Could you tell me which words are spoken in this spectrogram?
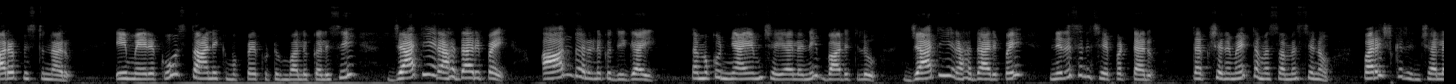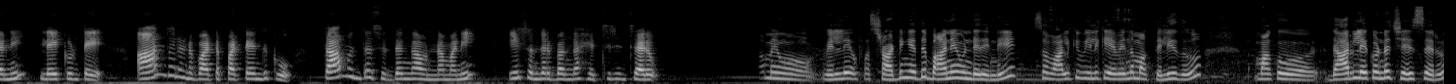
ఆరోపిస్తున్నారు. ఈ మేరకు స్థానిక ముప్పై కుటుంబాలు కలిసి జాతీయ రహదారిపై ఆందోళనకు దిగాయి. తమకు న్యాయం చేయాలని బాధితులు జాతీయ రహదారిపై నిరసన చేపట్టారు. తక్షణమే తమ సమస్యను పరిష్కరించాలని లేకుంటే ఆందోళన బాట పట్టేందుకు తామంతా సిద్ధంగా ఉన్నామని ఈ సందర్భంగా హెచ్చరించారు. మేము వెళ్ళే స్టార్టింగ్ అయితే బాగానే ఉండేదండి. సో వాళ్ళకి వీళ్ళకి ఏమైందో మాకు తెలియదు మాకు దారి లేకుండా చేశారు.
